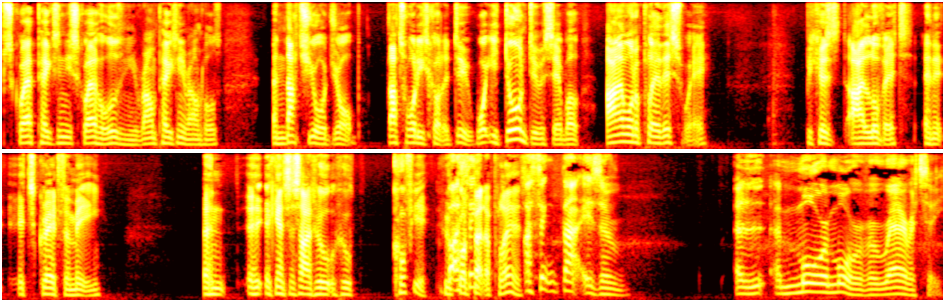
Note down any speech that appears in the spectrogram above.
square pegs in your square holes and your round pegs in your round holes, and that's your job. That's what he's got to do. What you don't do is say, well, I want to play this way because I love it and it, it's great for me, and against a side who who cuff you, who've got think, better players. I think that is a, a, a more and more of a rarity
